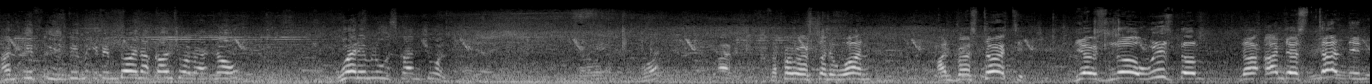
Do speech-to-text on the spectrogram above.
And if, if, him, if him doing a control right now, when him lose control? What? The Proverbs 21 and verse 30. There is no wisdom, nor understanding,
